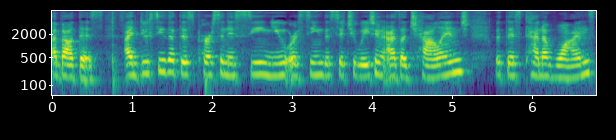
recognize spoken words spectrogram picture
about this. I do see that this person is seeing you or seeing the situation as a challenge with this 10 of wands.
